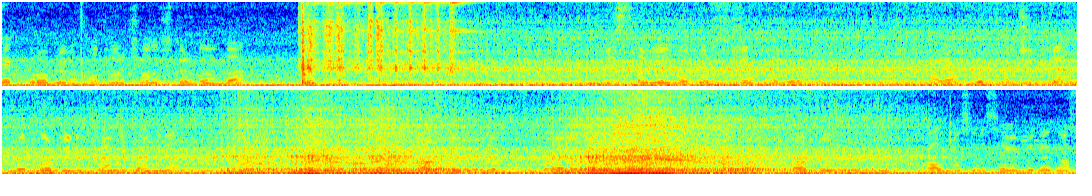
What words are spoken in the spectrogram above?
tek problemim motoru çalıştırdığında biz tabii motor sıcak tabii. Ayaklık açıkken motor benim kendi kendine gaz veriyordu. Böyle gaz bozulup kalmasının sebebi de gaz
